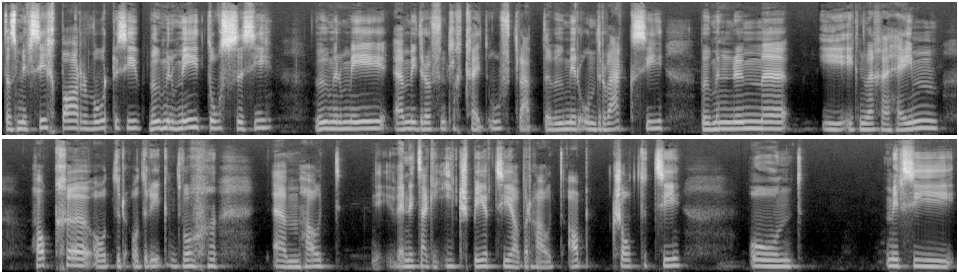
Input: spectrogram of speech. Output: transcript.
dass wir sichtbarer geworden sind, weil wir mehr draussen sind, weil wir mehr mit der Öffentlichkeit auftreten, weil wir unterwegs sind, weil wir nicht mehr in irgendwelchen Heimen hocken oder, oder irgendwo ähm, halt, wenn ich sage eingesperrt sind, aber halt abgeschottet sind. Und wir sind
